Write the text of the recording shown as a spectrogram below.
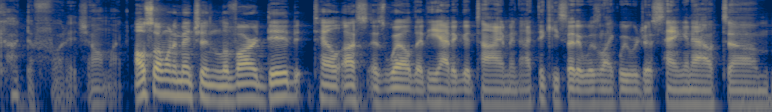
cut the footage. Oh my. Also, I want to mention LeVar did tell us as well that he had a good time, and I think he said it was like we were just hanging out. Um,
